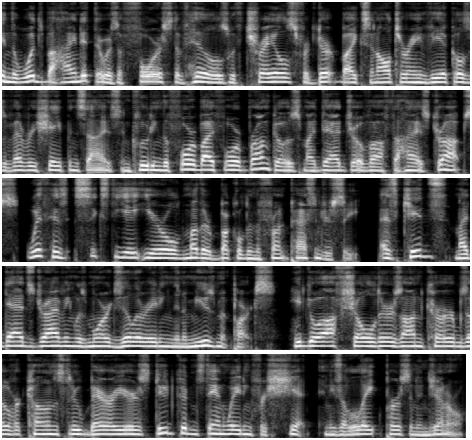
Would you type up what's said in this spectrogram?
In the woods behind it, there was a forest of hills with trails for dirt bikes and all terrain vehicles of every shape and size, including the 4x4 Broncos my dad drove off the highest drops, with his 68 year old mother buckled in the front passenger seat. As kids, my dad's driving was more exhilarating than amusement parks. He'd go off shoulders, on curbs, over cones, through barriers. Dude couldn't stand waiting for shit, and he's a late person in general.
